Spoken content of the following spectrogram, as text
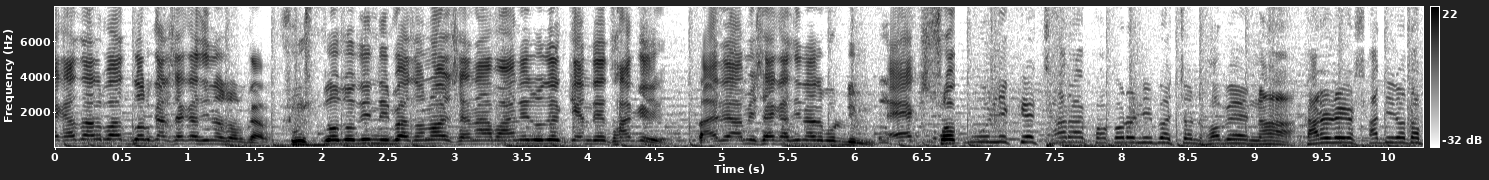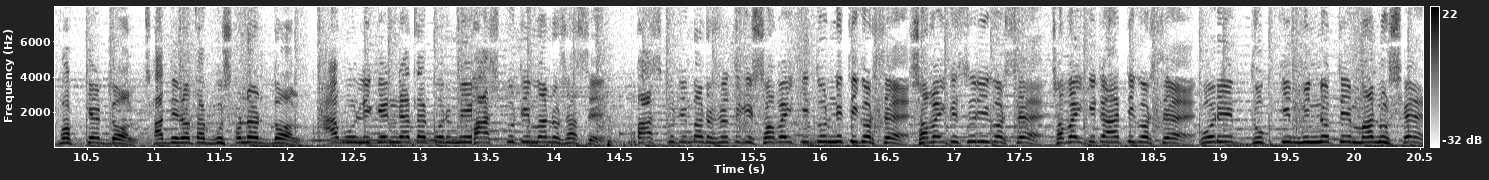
এক হাজার বার দরকার শেখ হাসিনা সরকার। সুস্থ যদি নির্বাচন হয়, সেনাবাহিনী যদি কেন্দ্রে থাকে তাহলে আমি শেখ হাসিনার ভোট দিব। একশো আওয়ামী ছাড়া কখনো নির্বাচন হবে না। কারণ এটা স্বাধীনতা পক্ষের দল, স্বাধীনতা ঘোষণার দল। আবু লীগের নেতা কর্মী পাঁচ কোটি মানুষ আছে। পাঁচ কোটি মানুষের থেকে সবাই কি দুর্নীতি করছে? সবাই কি চুরি করছে? সবাই কি ডাহাতি করছে? গরিব, দুঃখী মিন্নতির মানুষের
